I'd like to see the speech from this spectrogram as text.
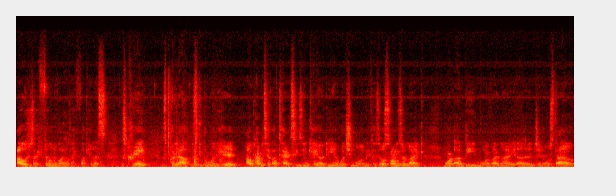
I was just like feeling the vibe. I was like, fuck it, let's let's create, let's put it out, let's get the world to hear it. I would probably take off Taxis and KOD, and What You Want because those songs are like more upbeat, more of like my uh, general style,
